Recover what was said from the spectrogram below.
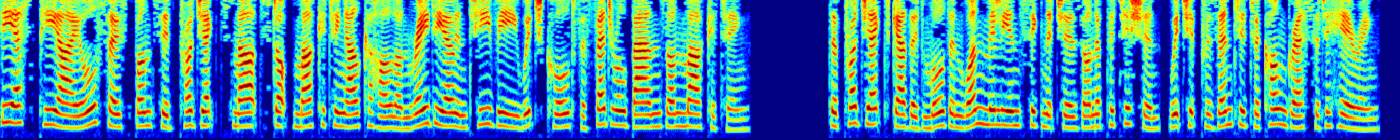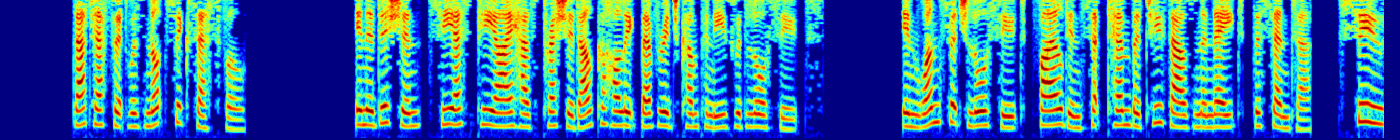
CSPI also sponsored Project Smart Stop Marketing Alcohol on radio and TV which called for federal bans on marketing. The project gathered more than 1 million signatures on a petition, which it presented to Congress at a hearing. That effort was not successful. In addition, CSPI has pressured alcoholic beverage companies with lawsuits. In one such lawsuit, filed in September 2008, the Center Sue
